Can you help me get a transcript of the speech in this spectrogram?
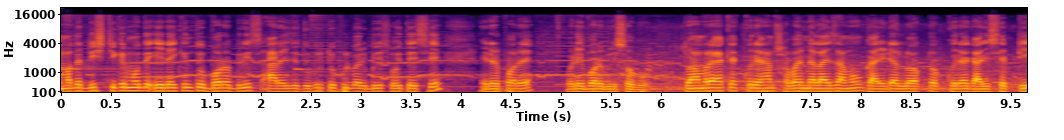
আমাদের ডিস্ট্রিক্টের মধ্যে এটাই কিন্তু বড় ব্রিজ। আর এই যে ধুবড়ি টুফুলবাড়ি ব্রিজ হইতেছে, এটার পরে ওটাই বড় ব্রিজ হব। তো আমরা এক এক করে এখন সবাই মেলায় যাব গাড়িটা লক টক করে গাড়ি সেফটি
